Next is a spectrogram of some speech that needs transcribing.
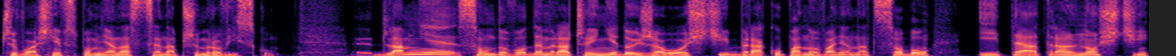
czy właśnie wspomniana scena przy mrowisku. Dla mnie są dowodem raczej niedojrzałości, braku panowania nad sobą i teatralności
